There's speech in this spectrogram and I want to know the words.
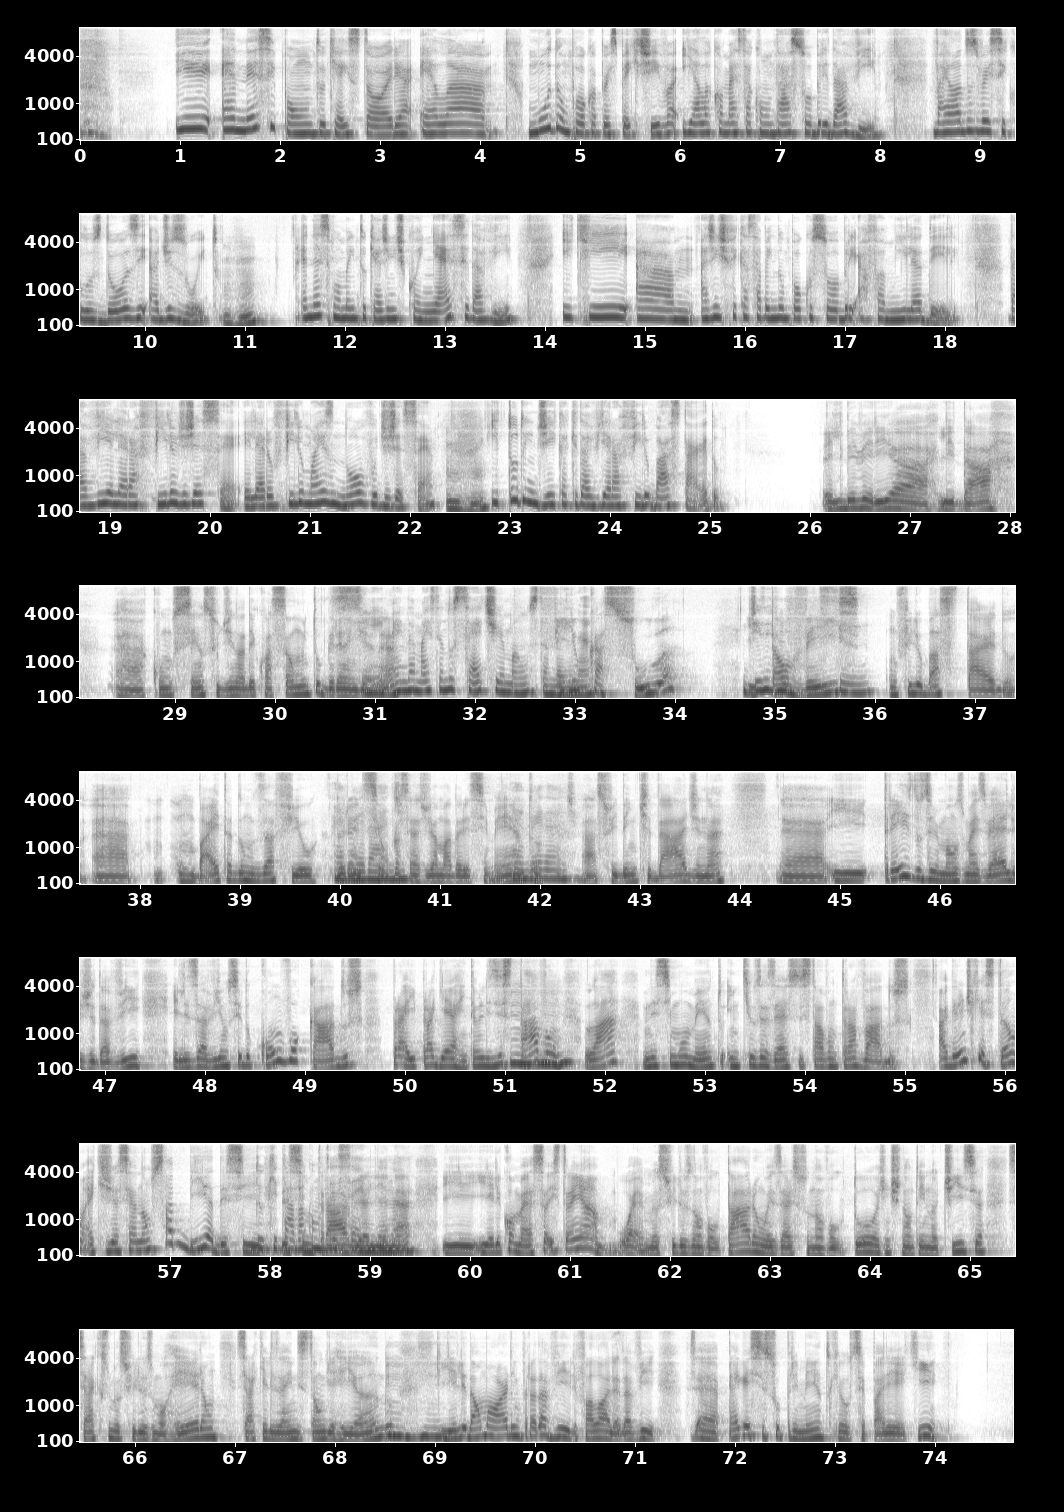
E é nesse ponto que a história ela muda um pouco a perspectiva e ela começa a contar sobre Davi. Vai lá dos versículos 12 a 18. Uhum. É nesse momento que a gente conhece Davi e que ah, a gente fica sabendo um pouco sobre a família dele. Davi ele era filho de Jessé, ele era o filho mais novo de Jessé uhum. e tudo indica que Davi era filho bastardo. Ele deveria lidar uh, com um senso de inadequação muito grande, Sim, né? ainda mais tendo sete irmãos também, filho né? caçula de... e talvez Sim. um filho bastardo. Uh, um baita de um desafio É durante seu verdade. processo de amadurecimento, É a sua identidade, né? É, e três dos irmãos mais velhos de Davi, eles haviam sido convocados para ir para a guerra. Então eles estavam Uhum. lá nesse momento em que os exércitos estavam travados. A grande questão é que Jessé não sabia desse, Do que desse entrave ali, né? né? E, e ele começa a estranhar. Ué, meus filhos não voltaram, o exército não voltou, a gente não tem notícia. Será que os meus filhos morreram? Será que eles ainda estão guerreando? Uhum. E ele dá uma ordem para Davi. Ele fala: Olha, Davi, é, pega esse suprimento que eu separei aqui.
